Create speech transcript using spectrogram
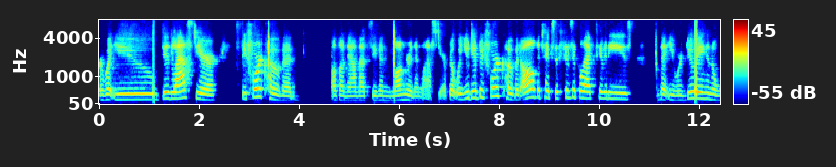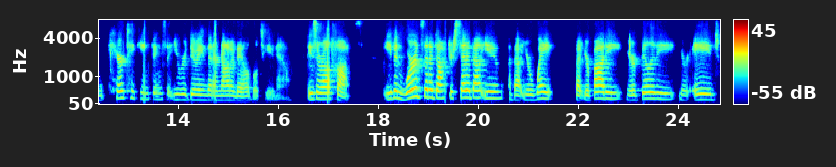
or what you did last year before COVID, although now that's even longer than last year, but what you did before COVID, all the types of physical activities that you were doing and the caretaking things that you were doing that are not available to you now. These are all thoughts. Even words that a doctor said about you, about your weight, about your body, your ability, your age.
